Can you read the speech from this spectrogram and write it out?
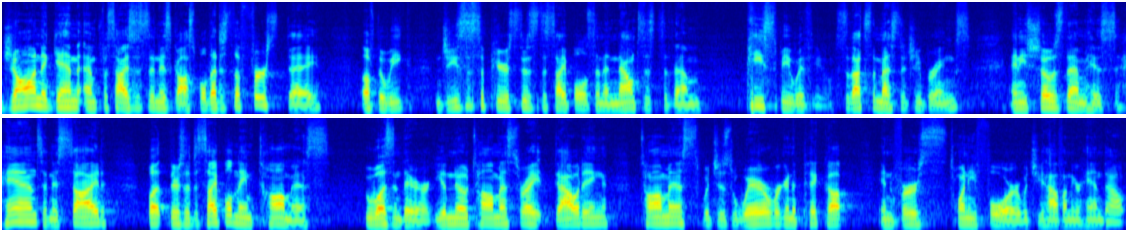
John again emphasizes in his gospel that it's the first day of the week. Jesus appears to his disciples and announces to them, Peace be with you. So that's the message he brings and he shows them his hands and his side. But there's a disciple named Thomas who wasn't there. You know Thomas, right? Doubting Thomas, which is where we're going to pick up in verse 24, which you have on your handout.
